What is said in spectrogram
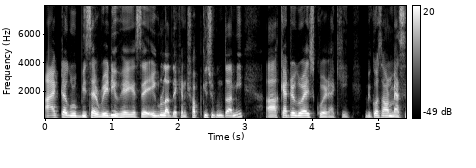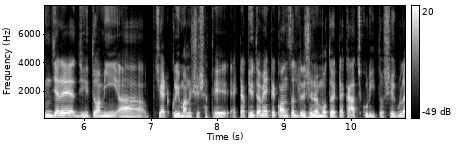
আরেকটা গ্রুপ ভিসা রেডি হয়ে গেছে। এগুলা দেখেন, সবকিছু কিন্তু আমি ক্যাটেগরাইজ করে রাখি। বিকজ আমার মেসেঞ্জারে যেহেতু আমি চ্যাট করি মানুষের সাথে, একটা, যেহেতু আমি একটা কনসালটেশনের মতো একটা কাজ করি। তো সেগুলো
